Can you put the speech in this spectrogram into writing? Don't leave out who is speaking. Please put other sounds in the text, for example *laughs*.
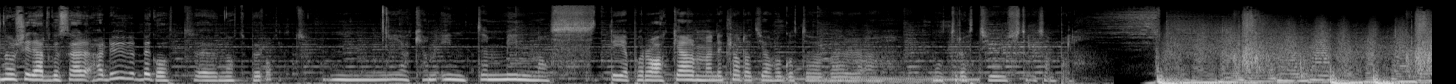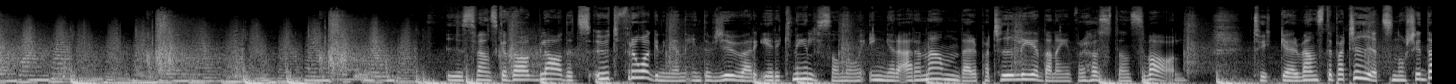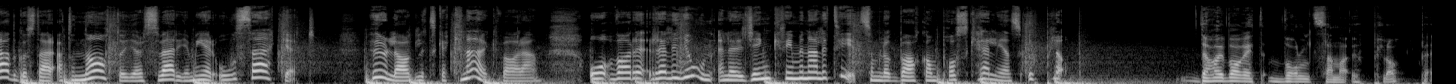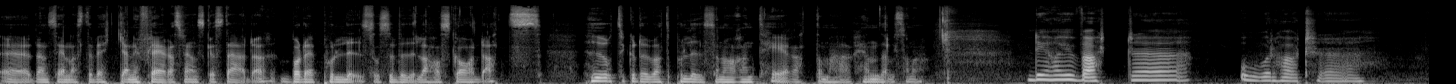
Speaker 1: Nooshi Dadgostar, har du begått eh, något brott?
Speaker 2: Mm, jag kan inte minnas det på rak arm men det är klart att jag har gått över eh, mot rött ljus till exempel.
Speaker 3: I Svenska Dagbladets Utfrågningen intervjuar Erik Nilsson och Inger Arnander partiledarna inför höstens val. Tycker Vänsterpartiets Nooshi Dadgostar att NATO gör Sverige mer osäkert? Hur lagligt ska knark vara? Och var det religion eller gängkriminalitet som låg bakom påskhelgens upplopp?
Speaker 4: Det har ju varit våldsamma upplopp eh, den senaste veckan i flera svenska städer. Både polis och civila har skadats. Hur tycker du att polisen har hanterat de här händelserna?
Speaker 2: Det har ju varit eh, oerhört eh,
